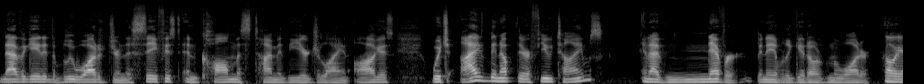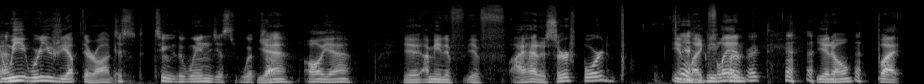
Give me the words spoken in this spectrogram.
Navigated the blue waters during the safest and calmest time of the year, July and August, which I've been up there a few times and I've never been able to get out of the water. Oh, yeah? And we, we're usually up there August. Just to the wind just whips yeah. up. Oh, yeah. Yeah. I mean, if, if I had a surfboard in Lake Flynn, you know, but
